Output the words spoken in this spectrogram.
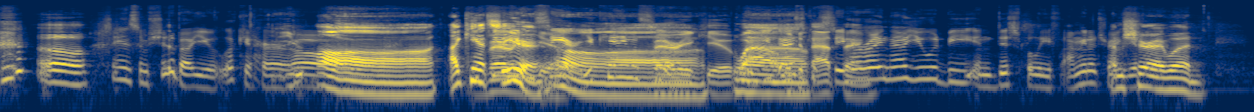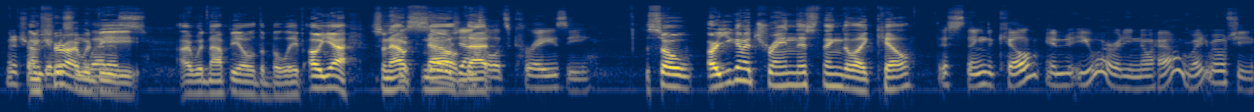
oh, Saying some shit about you. Look at her. You- oh. Aw, I can't Very see her. cute. See her. You can't even see her. very Aw, cute. If Wow. you guys Look could that see thing. her right now, you would be in disbelief. I'm gonna try. I'm and sure her, I would. I'm gonna try I'm and sure I some would be. I would not be able to believe. Oh yeah. So now, She's so now gentle. that. It's crazy. So are you gonna train this thing to like kill? This thing to kill, and you already know how, right, Mochi?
